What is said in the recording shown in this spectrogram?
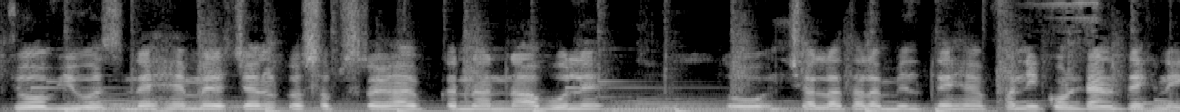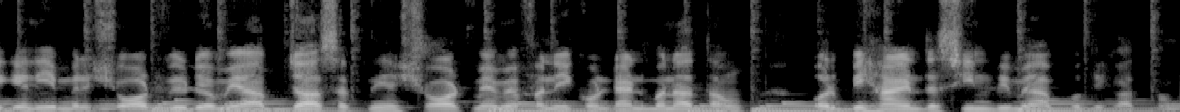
जो व्यूअर्स नए हैं, मेरे चैनल को सब्सक्राइब करना ना भूलें। तो इन ताला मिलते हैं फ़नी कंटेंट देखने के लिए। मेरे शॉर्ट वीडियो में आप जा सकते हैं। शॉर्ट में मैं फ़नी कंटेंट बनाता हूँ और बिहाइंड द सीन भी मैं आपको दिखाता हूँ।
